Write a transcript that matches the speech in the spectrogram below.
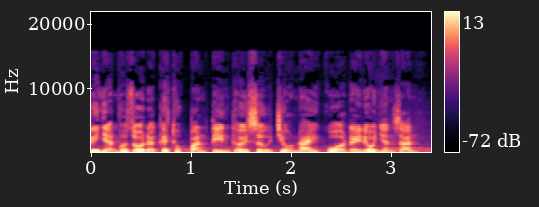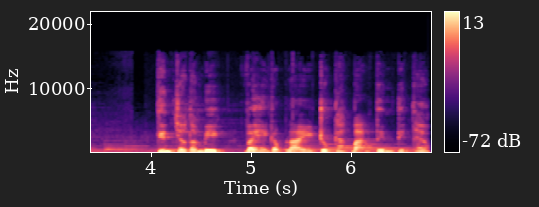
Ghi nhận vừa rồi đã kết thúc bản tin thời sự chiều nay của Radio Nhân dân. Kính chào tạm biệt và hẹn gặp lại trong các bản tin tiếp theo.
